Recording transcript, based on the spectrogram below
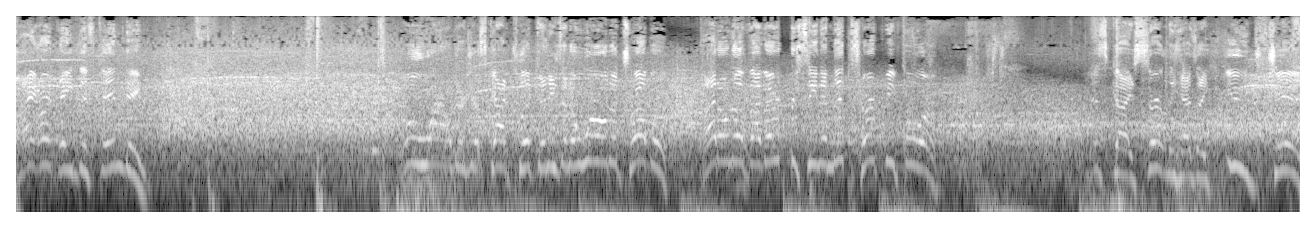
Why aren't they defending? Just got clipped and he's in a world of trouble. I don't know if I've ever seen him this hurt before. This guy certainly has a huge chin.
